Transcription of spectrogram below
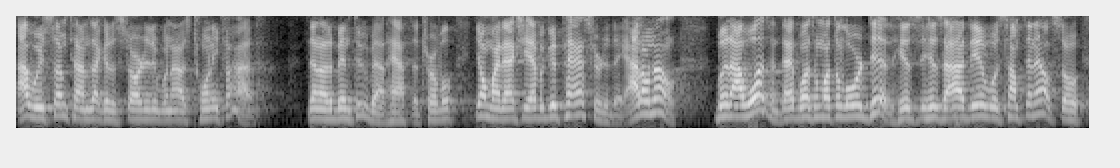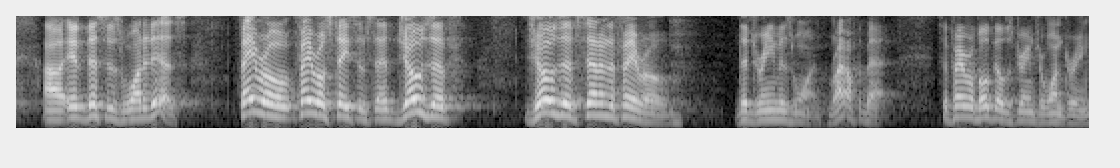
I wish sometimes I could have started it when I was 25. Then I'd have been through about half the trouble. Y'all might actually have a good pastor today. I don't know. But I wasn't. That wasn't what the Lord did. His, his idea was something else. So uh, it, this is what it is. Pharaoh, Pharaoh states himself, Joseph, Joseph said unto Pharaoh, the dream is one. Right off the bat. So Pharaoh, both those dreams are one dream.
